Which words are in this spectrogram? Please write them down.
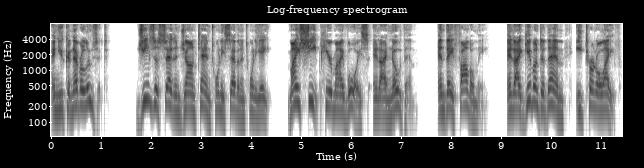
and you can never lose it. Jesus said in John 10 27 and 28, My sheep hear my voice, and I know them, and they follow me, and I give unto them eternal life,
